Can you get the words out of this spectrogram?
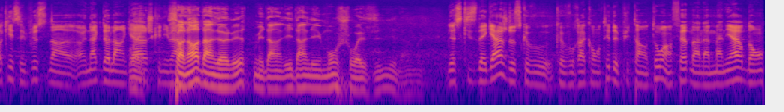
OK, c'est plus dans un acte de langage Ouais. qu'une image. Sonore dans le rythme et dans, et dans les mots choisis. là, ouais. de ce qui se dégage de ce que vous, que vous racontez depuis tantôt, en fait, dans la manière dont,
